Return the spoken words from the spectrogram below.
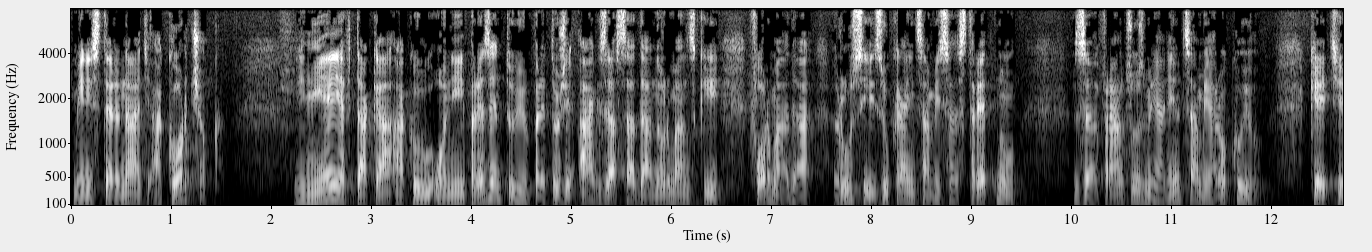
minister Naď a Korčok, nie je taká, ako ju oni prezentujú. Pretože ak zasada normandský formát a Rusi s Ukrajincami sa stretnú s Francúzmi a Nemcami a rokujú, keď e,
